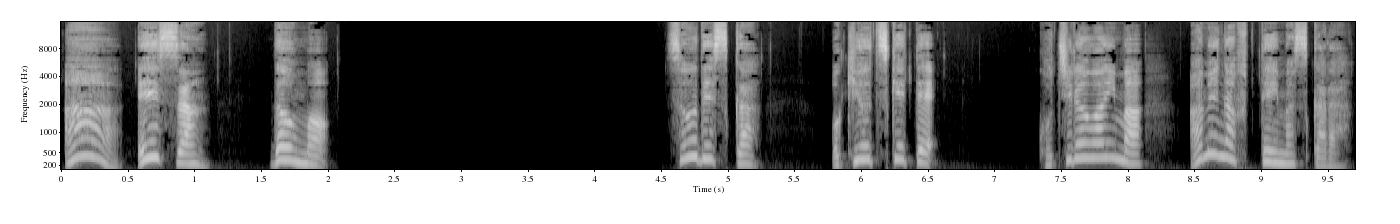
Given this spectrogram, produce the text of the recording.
ああ、A さん。どうも。そうですか。お気をつけて。こちらは今、雨が降っていますから。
